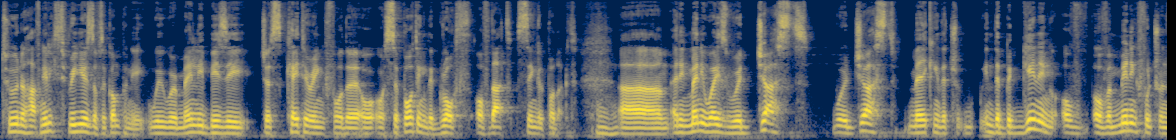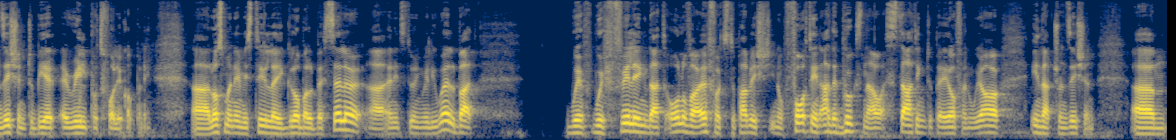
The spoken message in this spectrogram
two and a half, nearly three years of the company, we were mainly busy just catering for the or, or supporting the growth of that single product. Mm-hmm. Um, and in many ways, we're just we're just making the tr- in the beginning of, of a meaningful transition to be a, a real portfolio company. Uh, Lost My Name is still a global bestseller uh, and it's doing really well, but we're, we're feeling that all of our efforts to publish, you know, 14 other books now are starting to pay off and we are in that transition. Um,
